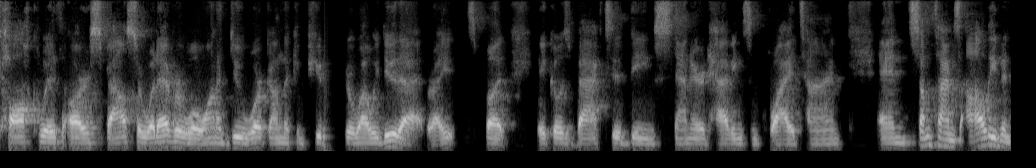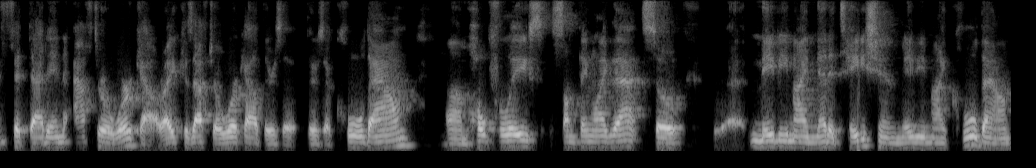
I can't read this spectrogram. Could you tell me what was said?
talk with our spouse or whatever, we'll want to do work on the computer while we do that, right? But it goes back to being centered, having some quiet time, and sometimes I'll even fit that in after a workout, right? Because after a workout, there's a there's a cool down, um, hopefully something like that. So uh, maybe my meditation, maybe my cool down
